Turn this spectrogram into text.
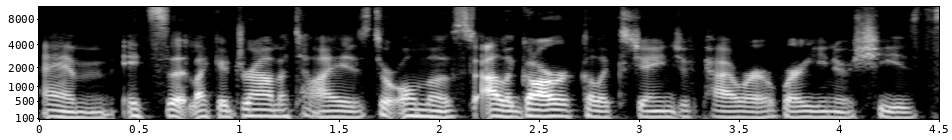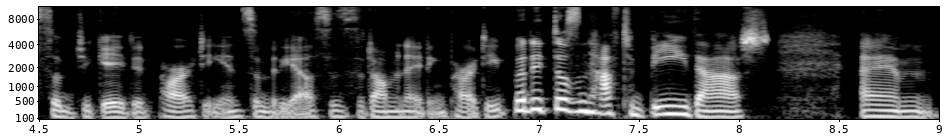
Um, it's a, like a dramatized or almost allegorical exchange of power where, you know, she is the subjugated party and somebody else is the dominating party. But it doesn't have to be that um,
